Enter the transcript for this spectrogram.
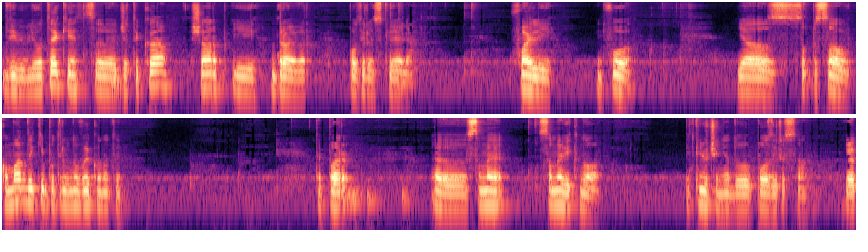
дві бібліотеки: це GTK, Sharp і Driver PostgreSQL. У файлі info я записав команди, які потрібно виконати. Тепер е, саме, саме вікно підключення до Postgres, як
